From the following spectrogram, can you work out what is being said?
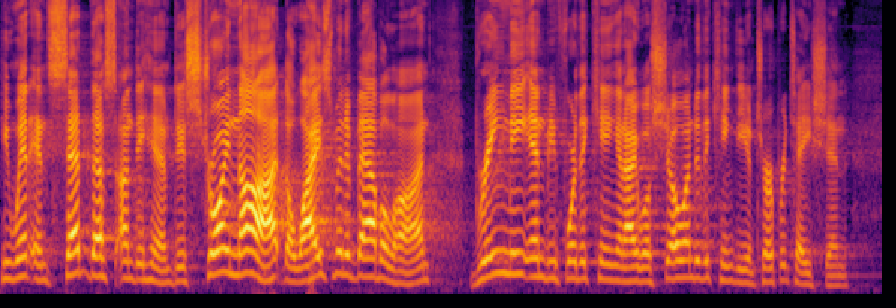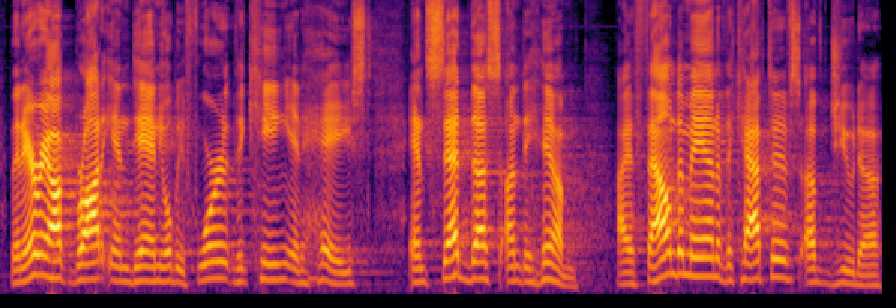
He went and said thus unto him, Destroy not the wise men of Babylon Bring me in before the king, and I will show unto the king the interpretation. Then Arioch brought in Daniel before the king in haste, and said thus unto him I have found a man of the captives of Judah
